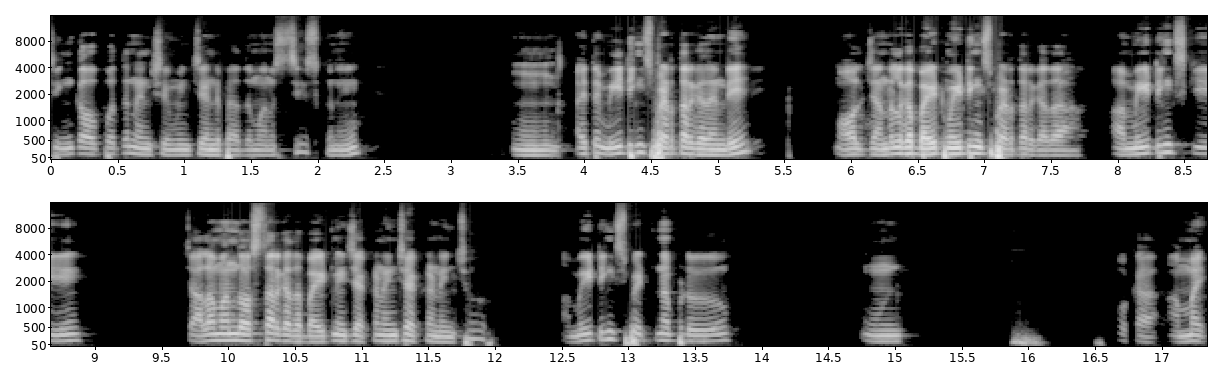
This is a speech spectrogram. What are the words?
సింక్ అవ్వకపోతే నేను క్షమించండి పెద్ద మనసు చేసుకుని. అయితే మీటింగ్స్ పెడతారు కదండి. మామూలు జనరల్గా బయట మీటింగ్స్ పెడతారు కదా. ఆ మీటింగ్స్కి చాలామంది వస్తారు కదా బయట నుంచి ఎక్కడి నుంచో ఎక్కడి నుంచో. ఆ మీటింగ్స్ పెట్టినప్పుడు ఒక అమ్మాయి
